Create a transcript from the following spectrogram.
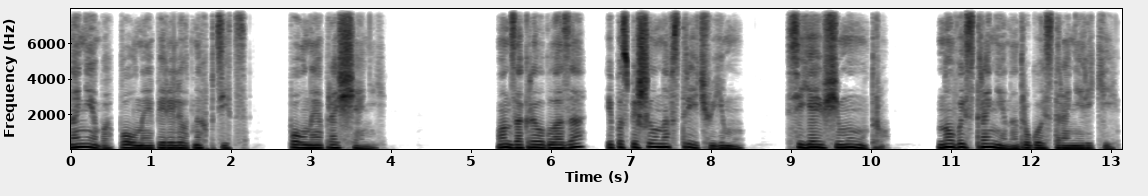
на небо, полное перелетных птиц, полное прощаний. Он закрыл глаза и поспешил навстречу ему, сияющему утру, новой стране на другой стороне реки.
